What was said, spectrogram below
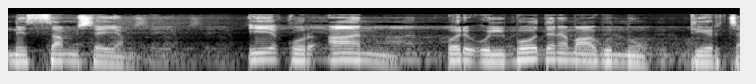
നിസ്സംശയം. ഈ ഖുർആൻ ഒരു ഉത്ബോധനമാകുന്നു തീർച്ച.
